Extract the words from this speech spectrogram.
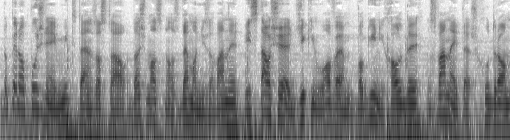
Dopiero później mit ten został dość mocno zdemonizowany i stał się dzikim łowem bogini Holdy, zwanej też Hudrą,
